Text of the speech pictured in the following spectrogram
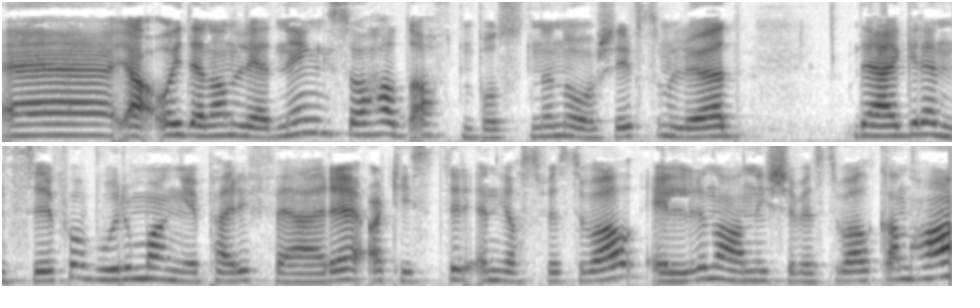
Eh, ja, og i den anledning så hadde Aftenposten en overskrift som lød det er grenser for hvor mange perifere artister en jazzfestival eller en annen nisjefestival kan ha,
